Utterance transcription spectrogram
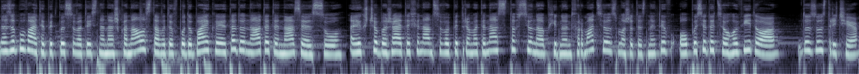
Не забувайте підписуватись на наш канал, ставити вподобайки та донатити на ЗСУ. А якщо бажаєте фінансово підтримати нас, то всю необхідну інформацію зможете знайти в описі до цього відео. До зустрічі!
